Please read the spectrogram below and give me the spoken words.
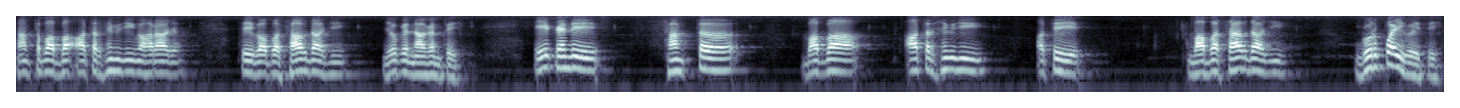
ਸੰਤ ਬਾਬਾ ਆਤਰ ਸਿੰਘ ਜੀ ਮਹਾਰਾਜ ਤੇ ਬਾਬਾ ਸਾਹਿਬ ਦਾਸ ਜੀ, ਜੋ ਕਿ ਨਾਗਨ ਤੇ। ਇਹ ਕਹਿੰਦੇ, ਸੰਤ ਬਾਬਾ ਆਤਰ ਸਿੰਘ ਜੀ ਅਤੇ ਬਾਬਾ ਸਾਹਿਬ ਦਾਸ ਜੀ ਗੁਰਭਾਈ ਹੋਏ ਤੇ।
